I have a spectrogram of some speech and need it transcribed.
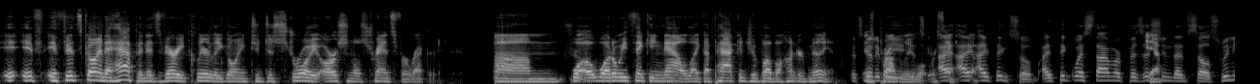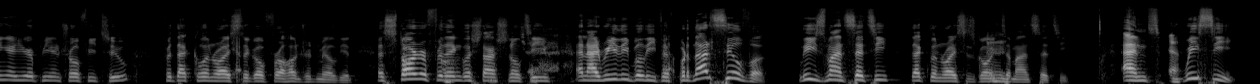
if if it's going to happen, it's very clearly going to destroy Arsenal's transfer record. Um, what, what are we thinking now? Like a package above 100 million It's is probably be. what we're thinking. I. I, I think so. I think West Ham are positioned themselves, winning a European trophy too, for Declan Rice to go for 100 million. A starter Oh, for the English national team. And I really believe if Bernard Silva leaves Man City, Declan Rice is going to Man City. And. Yeah. we see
